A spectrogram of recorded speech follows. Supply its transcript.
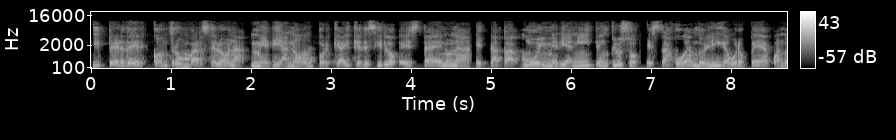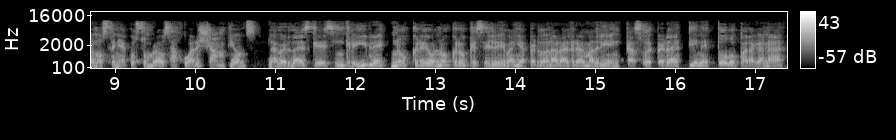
y perder contra un Barcelona medianón, porque hay que decirlo, está en una etapa muy medianita, incluso está jugando Liga Europea cuando nos tenía acostumbrados a jugar Champions. La verdad es que es increíble, no creo, no creo que se le vaya a perdonar al Real Madrid en caso de perder. Tiene todo para ganar.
